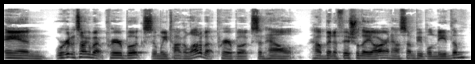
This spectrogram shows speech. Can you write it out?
And we're going to talk about prayer books, and we talk a lot about prayer books and how, how beneficial they are and how some people need them.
